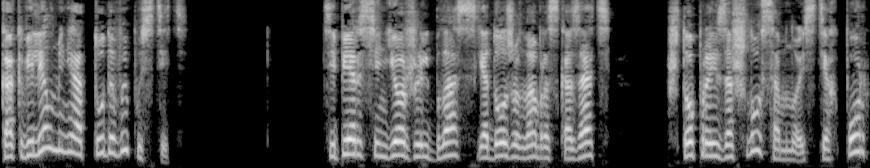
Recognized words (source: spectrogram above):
как велел меня оттуда выпустить. Теперь, сеньор Жильблас, я должен вам рассказать, что произошло со мной с тех пор,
